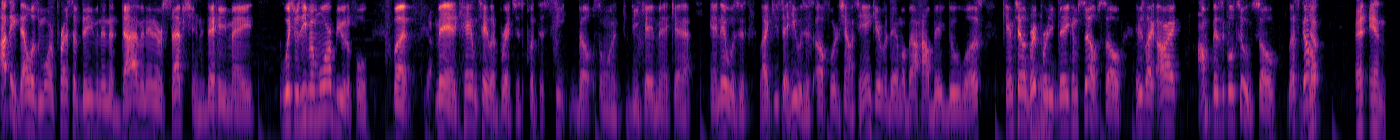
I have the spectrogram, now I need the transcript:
I think that was more impressive than even in the diving interception that he made, which was even more beautiful. But Yeah. man, Cam Taylor Britt just put the seat belts on DK Metcalf, and it was just like you said, he was just up for the challenge. He ain't give a damn about how big dude was. Cam Taylor Britt Mhm. pretty big himself, so he was like, "All right, I'm physical too, so let's go." Yep. and, and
